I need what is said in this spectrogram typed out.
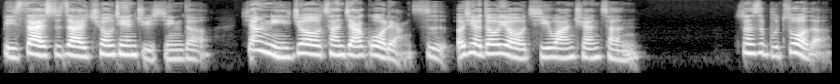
比赛是在秋天举行的。像你就参加过两次，而且都有骑完全程，算是不错的。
